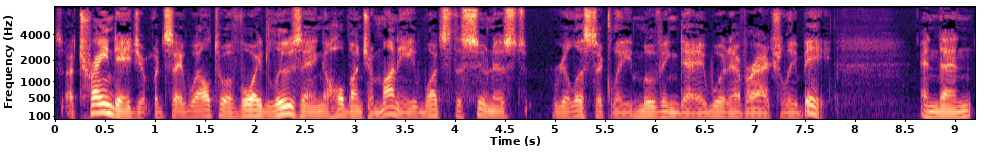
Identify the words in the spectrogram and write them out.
So a trained agent would say, well, to avoid losing a whole bunch of money, what's the soonest, realistically, moving day would ever actually be? And then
